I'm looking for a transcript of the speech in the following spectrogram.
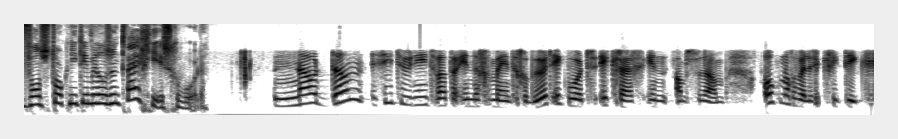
van stok niet inmiddels een twijgje is geworden. Nou, dan ziet u niet wat er in de gemeente gebeurt. Ik, word, ik krijg in Amsterdam ook nog wel eens kritiek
